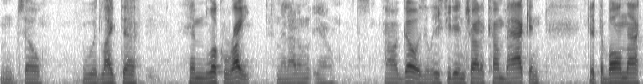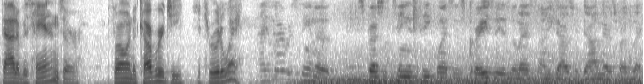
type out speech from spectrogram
And so we would like to him look right. I mean, I don't, you know, it's how it goes. At least he didn't try to come back and get the ball knocked out of his hands or throw into coverage. He, he threw it away. Have you ever seen a special team sequence as crazy as the last time you guys were down there, as far as like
